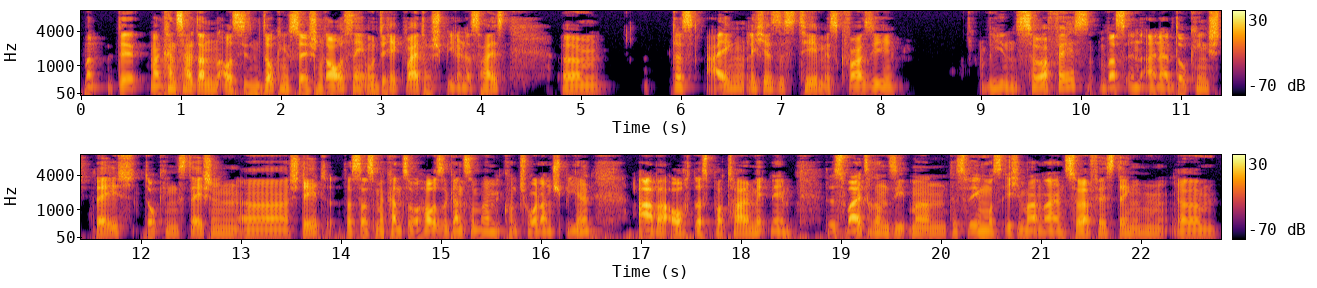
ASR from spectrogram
Man, man kann es halt dann aus diesem Docking Station rausnehmen und direkt weiterspielen. Das heißt, ähm, das eigentliche System ist quasi wie ein Surface, was in einer Docking, Station, Docking Station äh, steht. Das heißt, man kann zu Hause ganz normal mit Controllern spielen, aber auch das Portal mitnehmen. Des Weiteren sieht man, deswegen muss ich immer an einen Surface denken, ähm,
